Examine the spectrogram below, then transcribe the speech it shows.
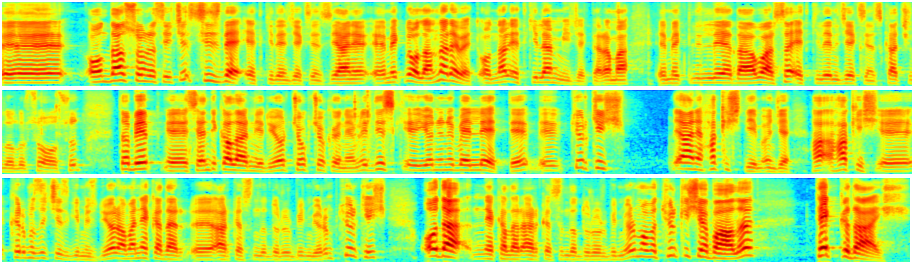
e, ondan sonrası için siz de etkileneceksiniz. Yani emekli olanlar evet onlar etkilenmeyecekler ama emekliliğe daha varsa etkileneceksiniz kaç yıl olursa olsun. Tabii e, sendikalar ne diyor? Çok çok önemli. Disk yönünü belli etti. Türk İş yani hak iş diyeyim önce. Ha, hak iş e, kırmızı çizgimiz diyor ama ne kadar e, arkasında durur bilmiyorum. Türk iş o da ne kadar arkasında durur bilmiyorum ama Türk işe bağlı tek gıda iş.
